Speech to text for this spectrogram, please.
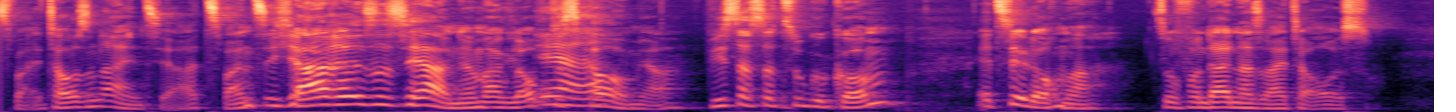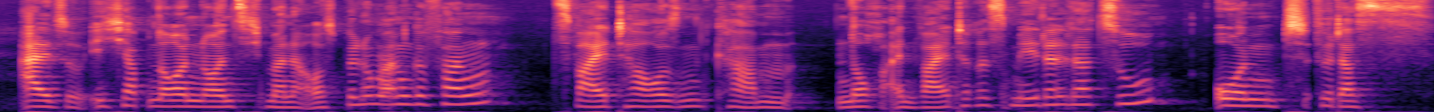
2001, ja. 20 Jahre ist es her, ne? Man glaubt es Ja. kaum, ja. Wie ist das dazu gekommen? Erzähl doch mal, so von deiner Seite aus. Also, ich habe 99 meine Ausbildung angefangen. 2000 kam noch ein weiteres Mädel dazu. Und für das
